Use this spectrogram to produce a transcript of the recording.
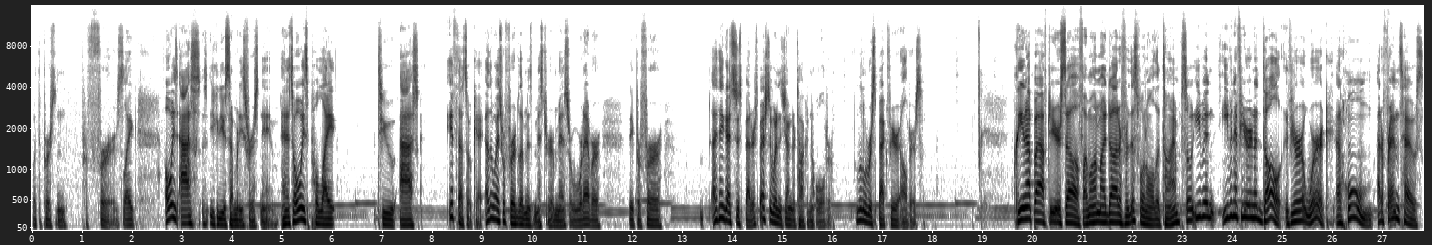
what the person prefers. Like, always ask, you could use somebody's first name. And it's always polite to ask if that's okay. Otherwise, refer to them as Mr. or Miss or whatever they prefer. I think that's just better, especially when it's younger talking to older. A little respect for your elders. Clean up after yourself. I'm on my daughter for this one all the time. So even even if you're an adult, if you're at work, at home, at a friend's house,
